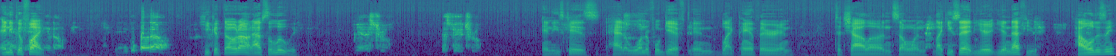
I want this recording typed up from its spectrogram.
and he And- could and, fight. You know, and he could throw down. He could throw it down, absolutely. Yeah, that's true. That's very true. And these kids had a wonderful gift in Black Panther and T'Challa and someone like you said, your your nephew. How old is he?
